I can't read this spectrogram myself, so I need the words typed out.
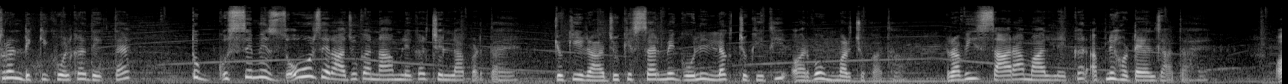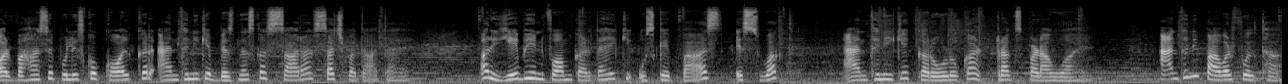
तुरंत डिक्की खोलकर देखता है तो गुस्से में ज़ोर से राजू का नाम लेकर चिल्ला पड़ता है, क्योंकि राजू के सर में गोली लग चुकी थी और वो मर चुका था। रवि सारा माल लेकर अपने होटल जाता है और वहाँ से पुलिस को कॉल कर एंथनी के बिज़नेस का सारा सच बताता है और ये भी इन्फॉर्म करता है कि उसके पास इस वक्त एंथनी के करोड़ों का ड्रग्स पड़ा हुआ है। एंथनी पावरफुल था,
